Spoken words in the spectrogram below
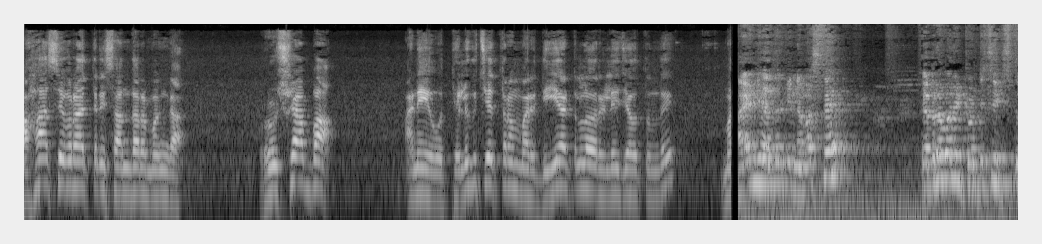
మహాశివరాత్రి సందర్భంగా వృషభ అనే ఓ తెలుగు చిత్రం మరి థియేటర్లో రిలీజ్ అవుతుంది. హాయ్ అండి అందరికీ నమస్తే. ఫిబ్రవరి ట్వంటీ సిక్స్త్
